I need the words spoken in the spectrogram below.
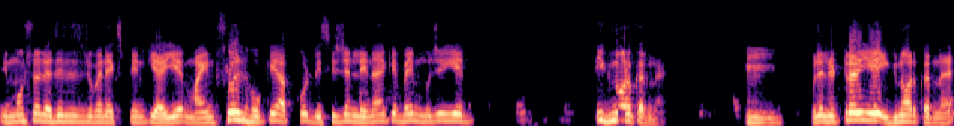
इमोशनल रेजिस्टेंस जो मैंने एक्सप्लेन किया ये माइंडफुल होके आपको डिसीज़न लेना है कि भाई मुझे ये इग्नोर करना है। Hmm. मुझे लिटरली ये इग्नोर करना है।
